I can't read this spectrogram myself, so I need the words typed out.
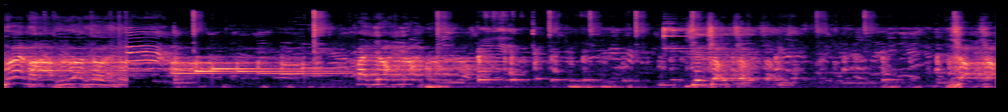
mới mà thì qua rồi. Và nhộng nhộng diệt chậm chậm. Chậm chậm.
